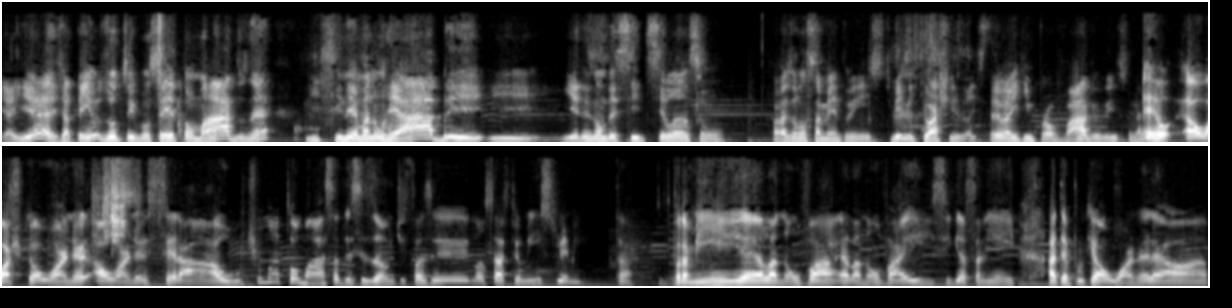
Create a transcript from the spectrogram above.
e aí é, já tem os outros que vão ser retomados, né? E cinema não reabre e, e eles não decidem se lançam faz o lançamento em streaming, que eu acho extremamente improvável isso, né? É, Eu, eu acho que a Warner, a Warner será a última a tomar essa decisão de fazer lançar filme em streaming, tá? Pra mim, ela não vai, ela não vai seguir essa linha aí. Até porque a Warner é a-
